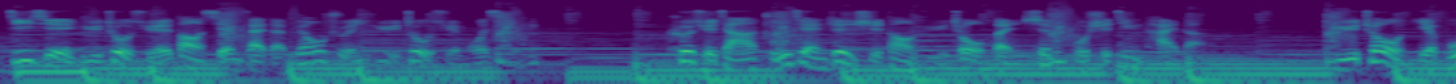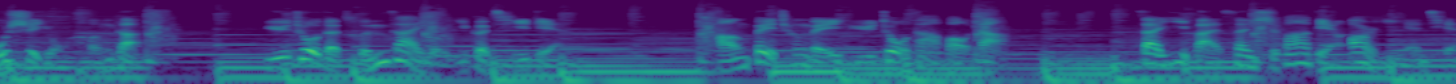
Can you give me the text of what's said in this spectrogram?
机械宇宙学到现在的标准宇宙学模型，科学家逐渐认识到宇宙本身不是静态的，宇宙也不是永恒的。宇宙的存在有一个起点，常被称为宇宙大爆炸。在一百三十八点二亿年前，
